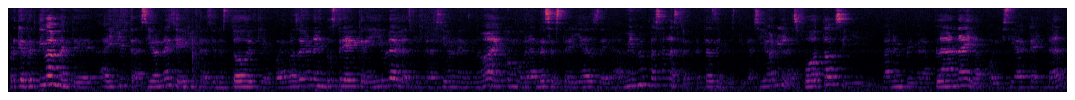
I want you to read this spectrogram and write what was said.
porque efectivamente hay filtraciones y hay filtraciones todo el tiempo. Además hay una industria increíble de las filtraciones, ¿no? Hay como grandes estrellas de... A mí me pasan las carpetas de investigación y las fotos y van en primera plana y la policía acá y tal.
